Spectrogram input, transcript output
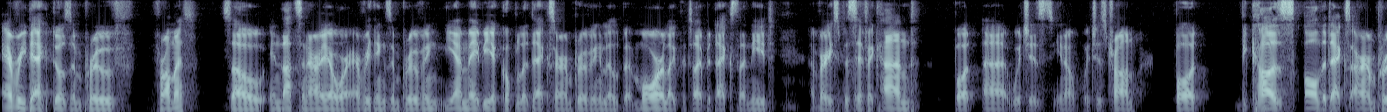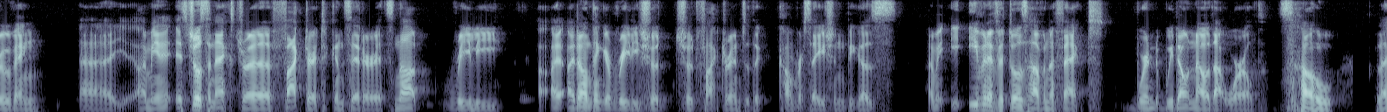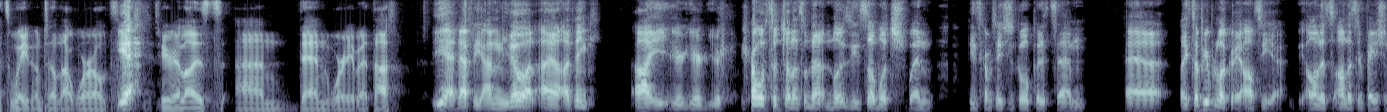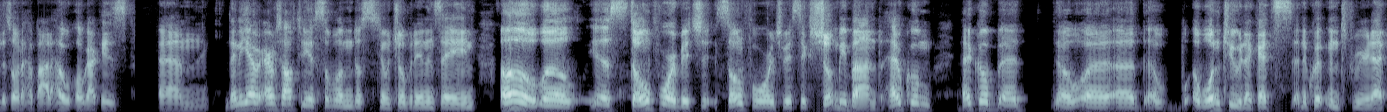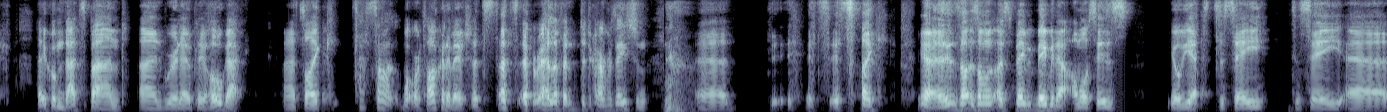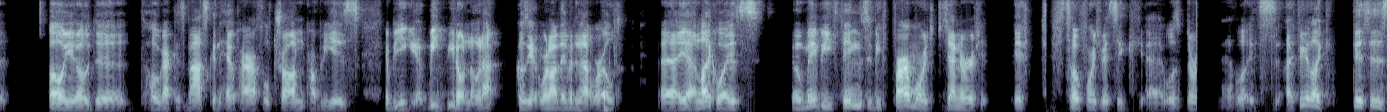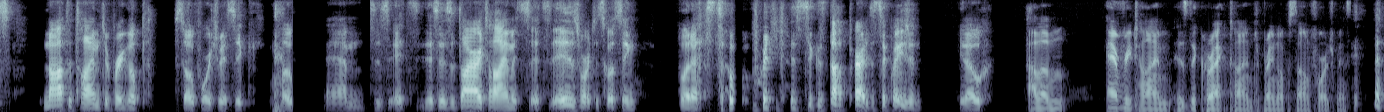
every deck does improve from it. So in that scenario where everything's improving, yeah, maybe a couple of decks are improving a little bit more, like the type of decks that need a very specific hand, but uh, which is you know which is Tron. But because all the decks are improving, uh, I mean it's just an extra factor to consider. It's not really. I, I don't think it really should should factor into the conversation because I mean even if it does have an effect, we're we don't know that world. So let's wait until that world yeah. materialized and then worry about that. Yeah, definitely. And you know what? I, I think uh, you're, you're, you're, you're touching on something that annoys me so much when these conversations go up, but it's, um, uh, like some people look, obviously, yeah, all this, all this information is sort of how bad how Hogaak is. Um, then you ever so often you have someone just you know jumping in and saying, "Oh well, yeah, Stoneforge bitch, Stoneforge Mystics shouldn't be banned. How come? How come? Uh, you know, uh, uh, a one two that gets an equipment from your deck how come that's banned and we're allowed to play Hogaak? And it's like that's not what we're talking about. That's that's irrelevant to the conversation. uh, it's it's like yeah, it's, it's, maybe maybe that almost is you know yes to say to say uh, oh you know the, the Hogaak is masking how powerful Tron probably is. Yeah, but you, we we don't know that because yeah we're not living in that world. Uh, yeah, and likewise you know maybe things would be far more degenerate if Stoneforge Mystic uh, was. Well, it's I feel like this is not the time to bring up so fortuitic Um, this is, it's this is a dire time. It's, it's it is worth discussing, but uh, so fortuitic is not part of this equation. You know, Alan. Every time is the correct time to bring up Stoneforge Mystic. I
